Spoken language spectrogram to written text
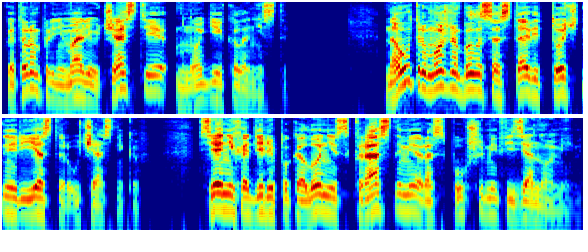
в котором принимали участие многие колонисты. На утро можно было составить точный реестр участников. Все они ходили по колонии с красными распухшими физиономиями.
